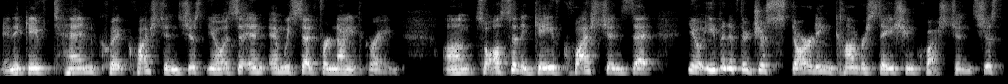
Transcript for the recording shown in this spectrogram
and it gave 10 quick questions just you know it's and, and we said for ninth grade um, so all of a sudden it gave questions that you know even if they're just starting conversation questions just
